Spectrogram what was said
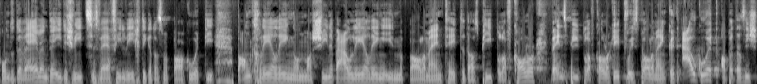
unter den Wählenden in der Schweiz. Es wäre viel wichtiger, dass man ein paar gute Banklehrlinge und Maschinenbaulehrlinge im Parlament hätten als People of Color. Wenn es People of Color gibt, die ins Parlament gehen, auch gut, aber das ist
